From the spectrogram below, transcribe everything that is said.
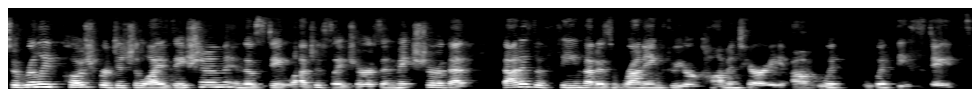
to really push for digitalization in those state legislatures and make sure that that is a theme that is running through your commentary um, with with these states.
